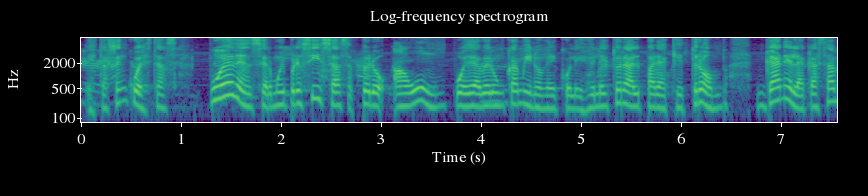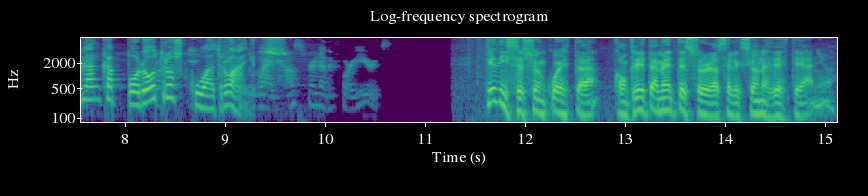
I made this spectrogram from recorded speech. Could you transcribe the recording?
estas encuestas pueden ser muy precisas, pero aún puede haber un camino en el colegio electoral para que Trump gane la Casa Blanca por otros cuatro años. ¿Qué dice su encuesta concretamente sobre las elecciones de este año?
